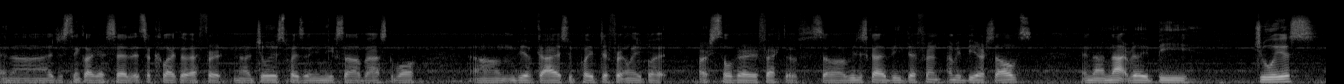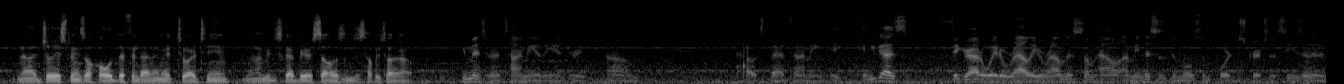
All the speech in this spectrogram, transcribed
And uh, I just think, like I said, it's a collective effort. Know, Julius plays a unique style of basketball. Um, we have guys who play differently, but are still very effective. So we just got to be different. I mean, be ourselves, and uh, not really be Julius. Know, Julius brings a whole different dynamic to our team. We just got to be ourselves and just help each other out. You mentioned the timing of the injury, um, how it's bad timing. It- can you guys figure out a way to rally around this somehow? I mean, this is the most important stretch of the season, and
